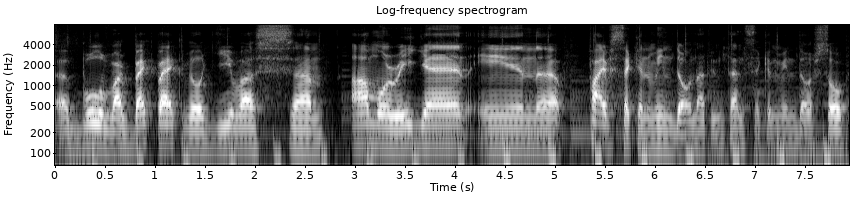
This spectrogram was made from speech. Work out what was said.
uh, Bulwark backpack will give us um, armor regen in uh, 5 second window not in 10 second window so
